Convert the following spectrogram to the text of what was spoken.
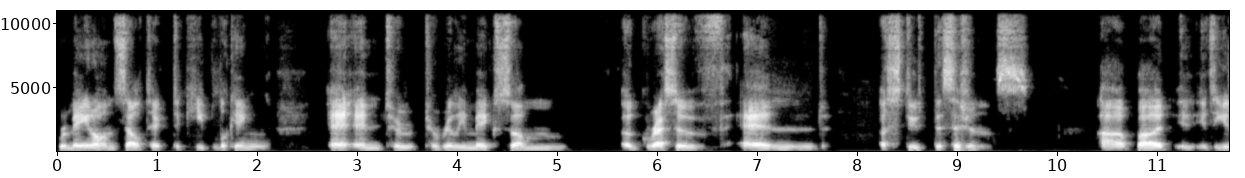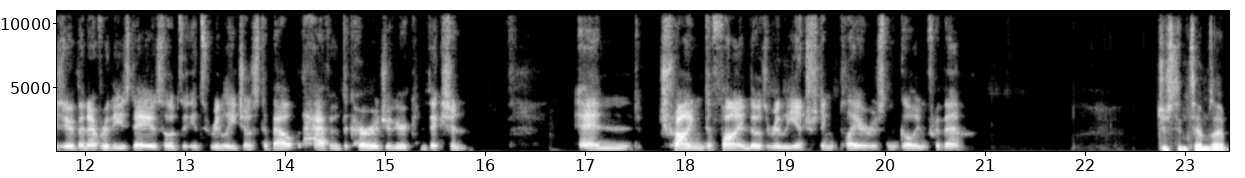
remain on celtic to keep looking and, and to to really make some aggressive and astute decisions uh, but it, it's easier than ever these days so it's, it's really just about having the courage of your conviction and trying to find those really interesting players and going for them. Just in terms of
